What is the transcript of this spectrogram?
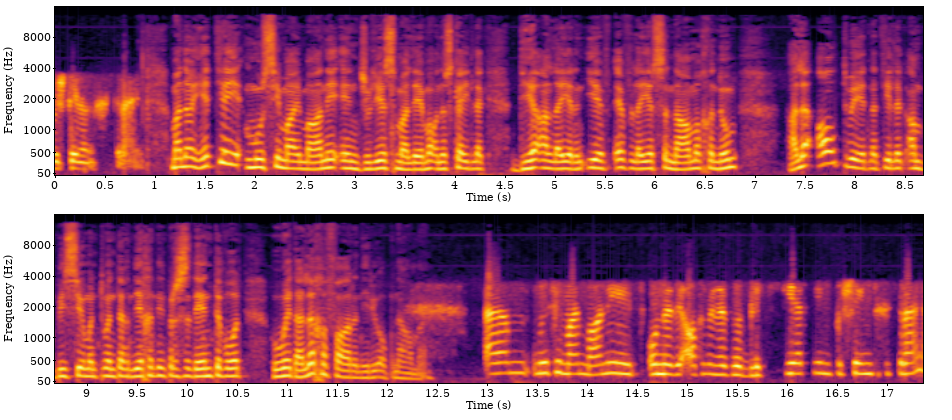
ondersteuning gekry het. Maar nou het jy Musi Maimane en Julius Malema onderskeidelik DA-leier en EFF-leier se name genoem. Hulle albei het natuurlik ambisie om in 2019 president te word. Hoe het hulle gevaar in hierdie opname? Ehm um, moet jy my money het onder die algemene publiek 14% gekry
